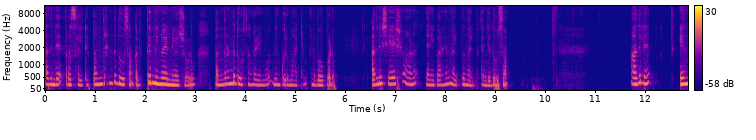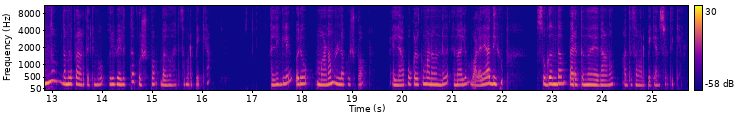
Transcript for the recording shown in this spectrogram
അതിന്റെ റിസൾട്ട് പന്ത്രണ്ട് ദിവസം കൃത്യം നിങ്ങൾ എണ്ണി വെച്ചോളൂ. പന്ത്രണ്ട് ദിവസം കഴിയുമ്പോൾ നിങ്ങൾക്കൊരു മാറ്റം അനുഭവപ്പെടും. അതിനുശേഷമാണ് ഞാൻ ഈ പറഞ്ഞ നാൽപ്പത് നാൽപ്പത്തഞ്ച് ദിവസം. അതിൽ എന്നും നമ്മൾ പ്രാർത്ഥിക്കുമ്പോൾ ഒരു വെളുത്ത പുഷ്പം ഭഗവാന് സമർപ്പിക്കാം. അല്ലെങ്കിൽ ഒരു മണമുള്ള പുഷ്പം. എല്ലാ പൂക്കൾക്കും മണമുണ്ട്. എന്നാലും വളരെയധികം സുഗന്ധം പരത്തുന്നത് ഏതാണോ അത് സമർപ്പിക്കാൻ ശ്രദ്ധിക്കാം.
